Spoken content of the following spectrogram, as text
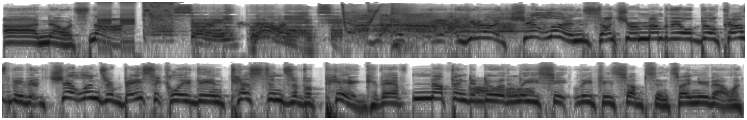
Uh, no, it's not. Sorry, wrong answer. You know, chitlins, don't you remember the old Bill Cosby? But chitlins are basically the intestines of a pig. They have nothing to do with leafy, leafy substance. I knew that one.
